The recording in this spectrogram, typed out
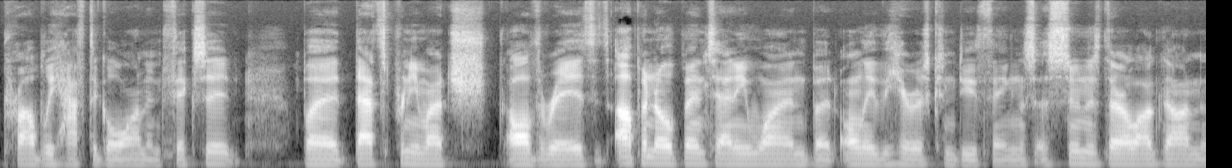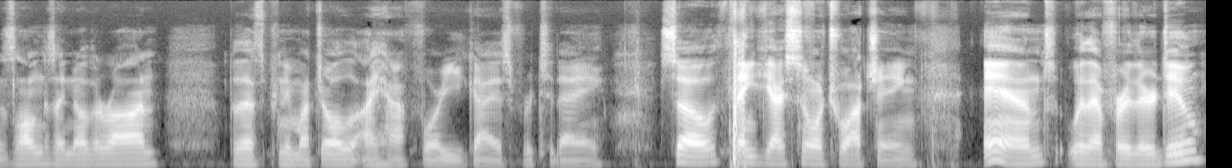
probably have to go on and fix it. But that's pretty much all there is. It's up and open to anyone, but only the heroes can do things as soon as they're logged on, as long as I know they're on. But that's pretty much all I have for you guys for today. So, thank you guys so much for watching, and without further ado,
